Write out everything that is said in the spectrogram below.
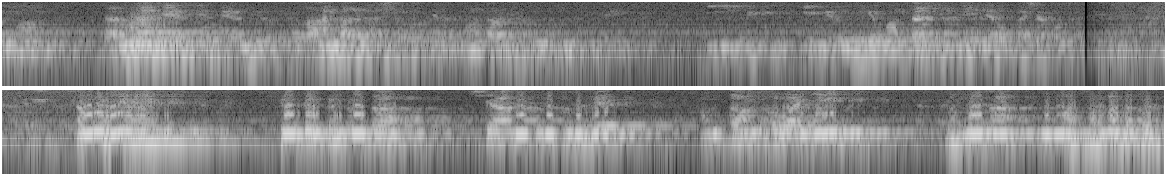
ನಮ್ಮ ಧರ್ಮರಾಜ ಪ್ರಧಾನ ಕಾರ್ಯದರ್ಶಿ ಅವರು ಮಾತಾಡಬೇಕು ಅಂತ ಅಂದ್ಕೊಂಡಿದ್ದೆ. ಈ ಈಗ ನಿಮಗೆ ಮಾತಾಡಲಿಕ್ಕೆ ಅವಕಾಶ ಕೊಡ್ತಾರೆ. ತಮಗೆ ತಿಳಿದಿರ್ತಕ್ಕಂಥ ವಿಷಯ ಅಂತಂತಂದ್ರೆ ಹಂತ ಹಂತವಾಗಿ ನಮ್ಮನ್ನ, ನಮ್ಮ ಸಂಬಂಧಪಟ್ಟ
